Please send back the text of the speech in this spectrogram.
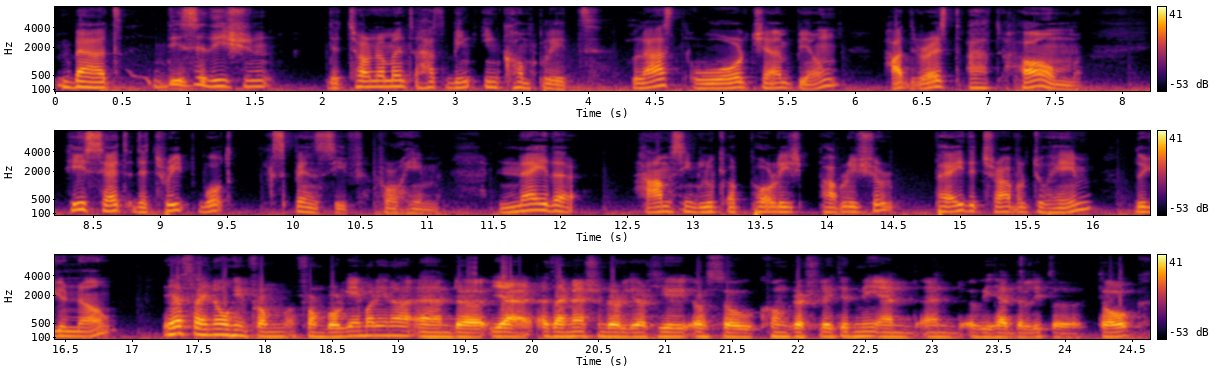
But this edition, the tournament has been incomplete. Last world champion had rest at home. He said the trip was expensive for him. Neither Hans im Glück or Polish publisher paid the travel to him. Do you know? Yes, I know him from from Board Game Arena, and uh, yeah, as I mentioned earlier, he also congratulated me, and and we had a little talk,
